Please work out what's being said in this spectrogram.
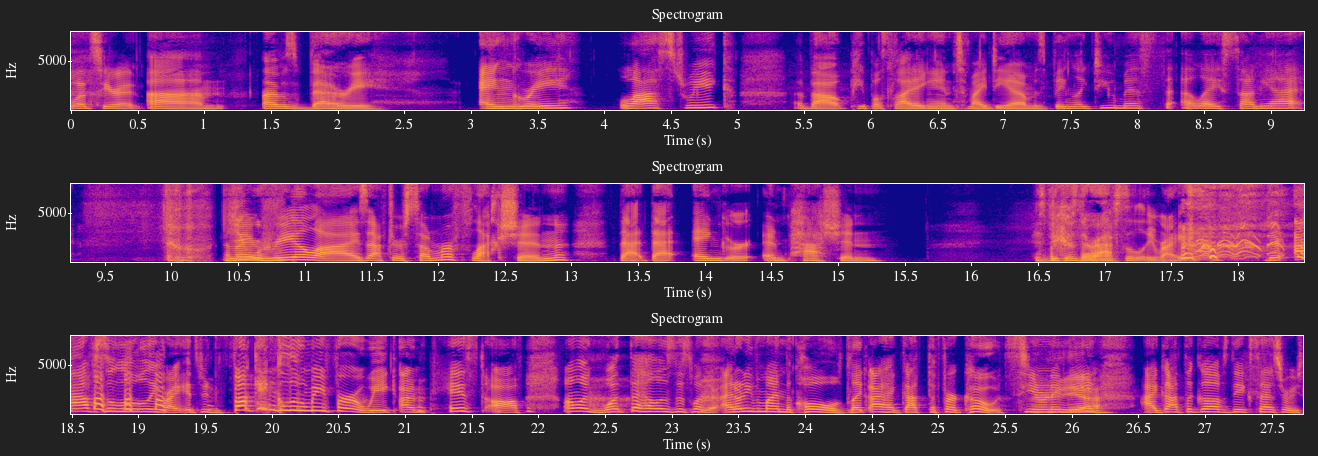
let's hear it. um, I was very angry last week about people sliding into my DMs being like, Do you miss the LA sun yet? And I realize after some reflection that that anger and passion is because they're absolutely right. they're absolutely right. It's been fucking gloomy for a week. I'm pissed off. I'm like, what the hell is this weather? I don't even mind the cold. Like, I got the fur coats. You know what I mean? Yeah. I got the gloves, the accessories.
